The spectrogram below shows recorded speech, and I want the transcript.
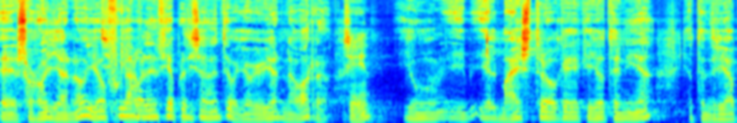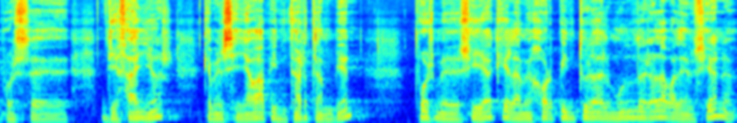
eh, Sorolla, ¿no? Yo fui a Valencia precisamente, yo vivía en Navarra. Sí. Y, el maestro que, yo tenía, yo tendría pues 10 eh, años, que me enseñaba a pintar también, pues me decía que la mejor pintura del mundo era la valenciana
